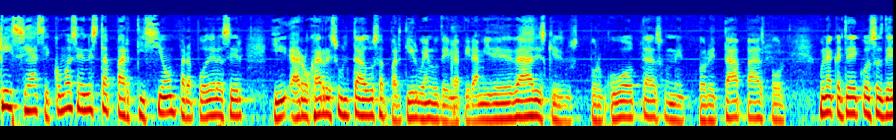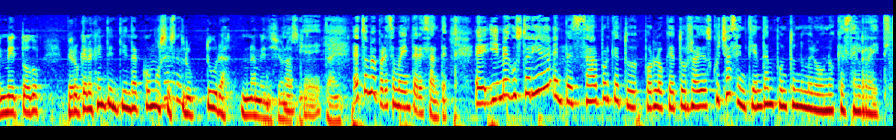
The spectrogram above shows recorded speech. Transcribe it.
¿Qué se hace? ¿Cómo hacen esta partición para poder hacer y arrojar resultados a partir, bueno, de la pirámide de edades, que es por cuotas, un- por etapas, por una cantidad de cosas de método, pero que la gente entienda cómo se estructura una medición así. Ok. Tan- Esto me parece muy interesante. Eh, y me gustaría empezar porque tu- por lo que tus radioescuchas entiendan punto número uno, que es el rating.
